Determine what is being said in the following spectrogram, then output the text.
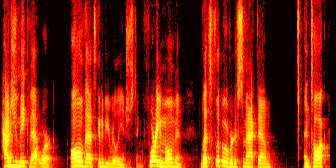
How do you make that work? All of that's going to be really interesting. For a moment, let's flip over to SmackDown and talk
